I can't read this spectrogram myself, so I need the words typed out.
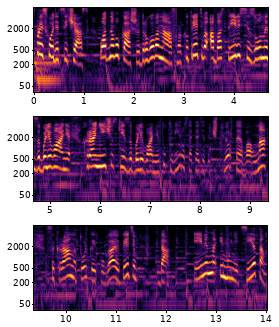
Что происходит сейчас? У одного кашель, у другого насморк, у третьего обострились сезонные заболевания, хронические заболевания. Тут вирус, опять это четвертая волна, с экрана только и пугают этим. Да, Именно иммунитетом,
